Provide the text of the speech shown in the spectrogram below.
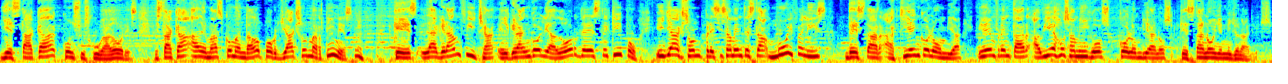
y está acá con sus jugadores. Está acá además comandado por Jackson Martínez, que es la gran ficha, el gran goleador de este equipo. Y Jackson precisamente está muy feliz de estar aquí en Colombia y de enfrentar a viejos amigos colombianos que están hoy en Millonarios.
